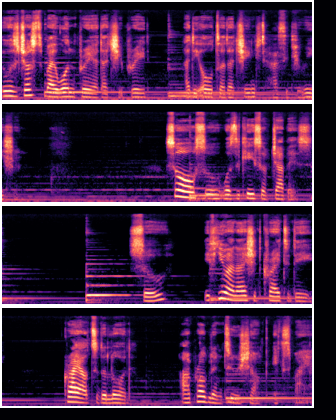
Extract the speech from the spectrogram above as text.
it was just by one prayer that she prayed at the altar that changed her situation. So also was the case of Jabez. So, if you and I should cry today, cry out to the Lord, our problem too shall expire.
